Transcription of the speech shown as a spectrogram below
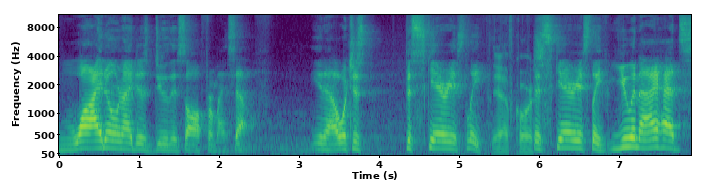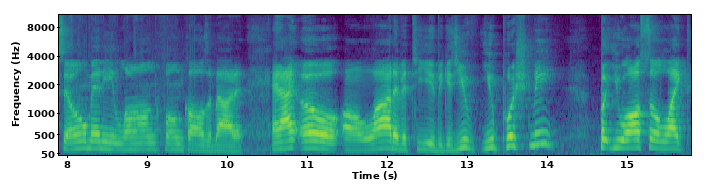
why don't I just do this all for myself? You know, which is the scariest leap. Yeah, of course. The scariest leap. You and I had so many long phone calls about it, and I owe a lot of it to you because you you pushed me, but you also like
